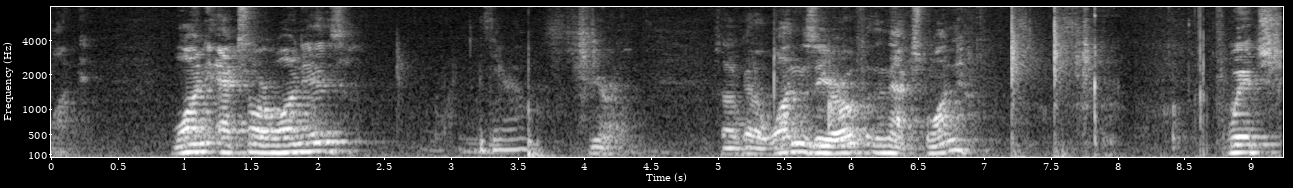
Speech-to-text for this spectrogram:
One. One XOR one is? Zero. Zero. So I've got a one, zero for the next one, which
